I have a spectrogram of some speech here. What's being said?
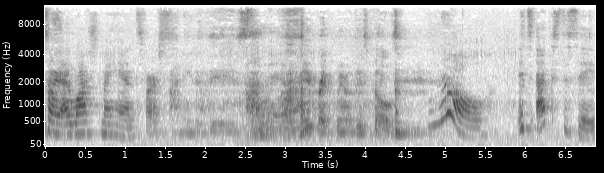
Sorry, I washed my hands first. I needed these. Oh, Can you prank me with these pills? No, it's ecstasy.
